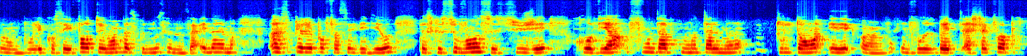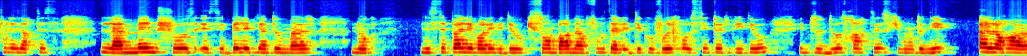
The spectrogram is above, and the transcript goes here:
on vous les conseille fortement parce que nous, ça nous a énormément inspiré pour faire cette vidéo parce que souvent ce sujet revient fondamentalement tout le temps et euh, on vous répète à chaque fois pour tous les artistes la même chose et c'est bel et bien dommage. Donc N'hésitez pas à aller voir les vidéos qui sont en barre d'infos, vous allez découvrir aussi d'autres vidéos et d'autres artistes qui vont donner à leur, euh,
